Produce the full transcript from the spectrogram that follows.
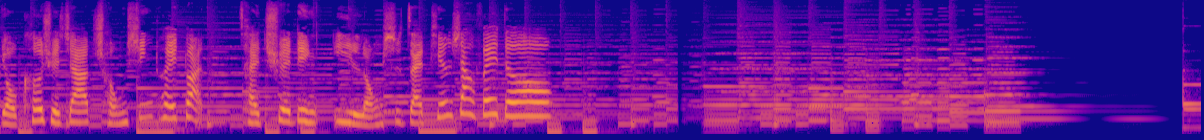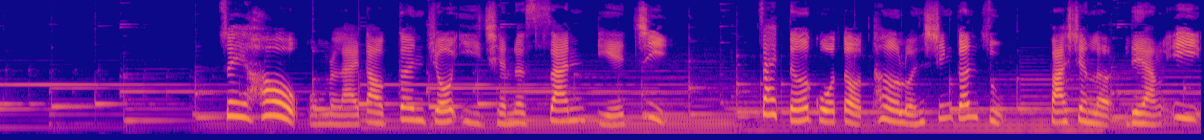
有科学家重新推断，才确定翼龙是在天上飞的哦。最后，我们来到更久以前的三叠纪，在德国的特伦辛根组发现了两亿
